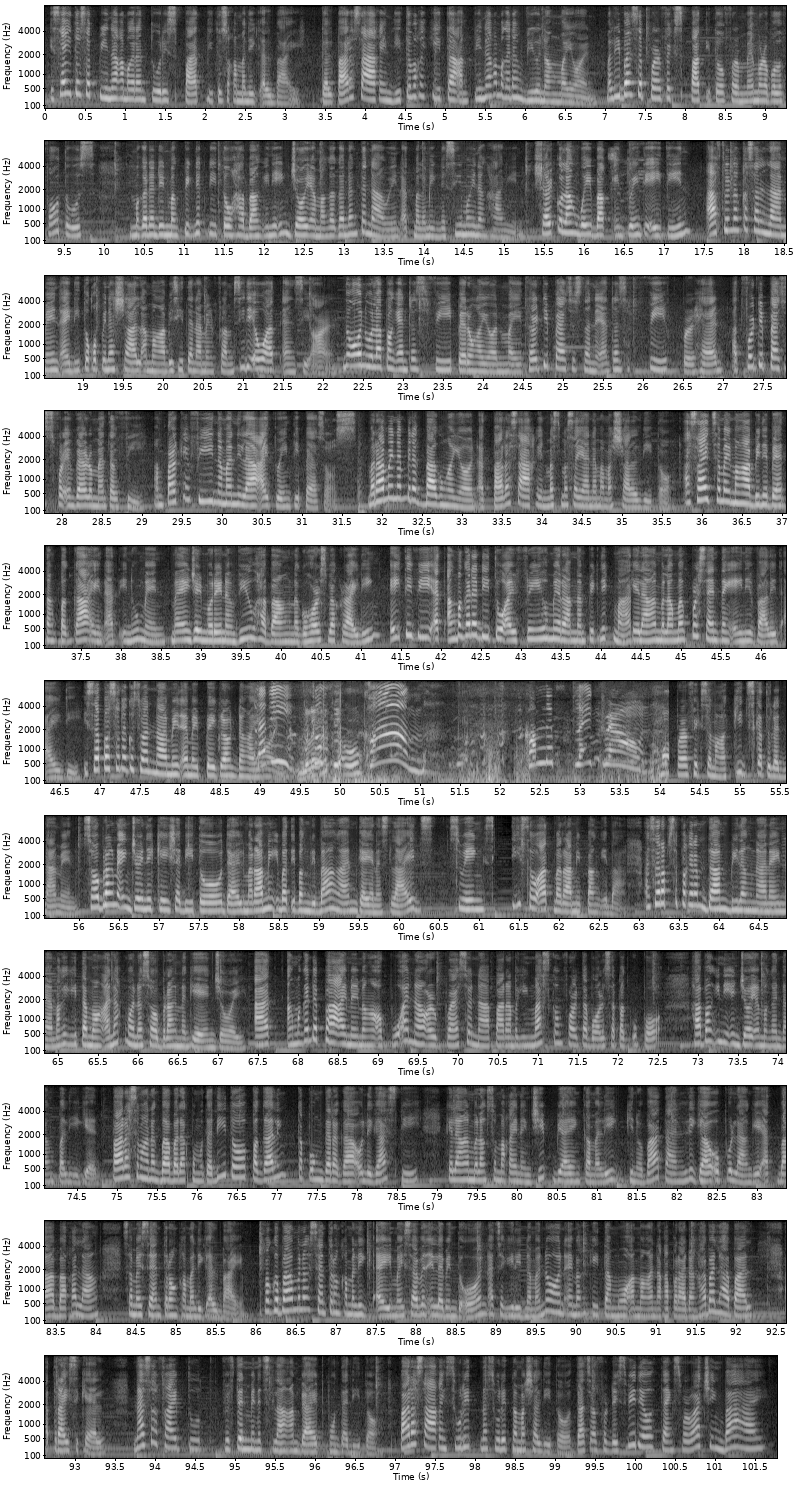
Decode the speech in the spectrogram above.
Isa ito sa pinakamagandang tourist spot dito sa Kamalig Albay. Dahil para sa akin, dito makikita ang pinakamagandang view ng Mayon. Maliban sa perfect spot ito for memorable photos, maganda din mag-picnic dito habang ini-enjoy ang magagandang tanawin at malamig na simoy ng hangin. Share ko lang way back in 2018, after ng kasal namin ay dito ko pinasyal ang mga bisita namin from CDO at NCR. Noon wala pang entrance fee pero ngayon may 30 pesos na na entrance fee per head at 40 pesos for environmental fee. Ang parking fee naman nila ay 20 pesos. Marami nang pinagbago ngayon at para sa akin mas masaya na mamasyal dito. Aside sa may mga binibentang pagkain at inumin, may enjoy mo rin ang view habang nag-horseback riding, ATV at ang maganda dito ay free humiram ng picnic mat, kailangan mo lang mag-present ng any valid ID. Isa pa sa nagustuhan namin ay may playground na ngayon. Galing kaya oh. Come! Come to playground! Perfect sa mga kids katulad namin. Sobrang na-enjoy ni Keisha dito dahil maraming iba't ibang libangan gaya ng slides, swing, tiso at marami pang iba. Ang sarap sa pakiramdam bilang nanay na makikita mo ang anak mo na sobrang nag enjoy At ang maganda pa ay may mga upuan na or pwesto na para maging mas comfortable sa pag-upo habang ini-enjoy ang magandang paligid. Para sa mga nagbabalak pumunta dito, pag galing Kapong Daraga o Legazpi, kailangan mo lang sumakay ng jeep biyaheng Kamalig, Kinubatan, Ligaw o Pulangi at baba ka lang sa may sentrong Kamalig Albay. Pagbaba mo ng sentrong Kamalig ay may 7-Eleven doon at sa gilid naman noon ay makikita mo ang mga nakaparadang habal-habal at tricycle. Nasa 5 to 15 minutes lang ang biyahe pupunta dito. Para sa akin, sulit na sulit mamasyal dito. That's all for this video. Thanks for watching. Bye!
